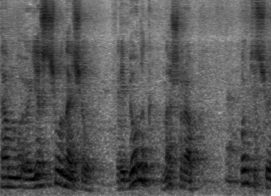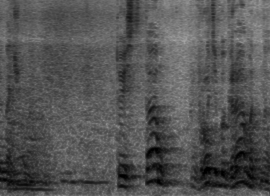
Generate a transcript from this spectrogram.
Там, э, я с чего начал? Ребенок наш раб. Помните, с чего я начал? То есть там вроде бы грамотно,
